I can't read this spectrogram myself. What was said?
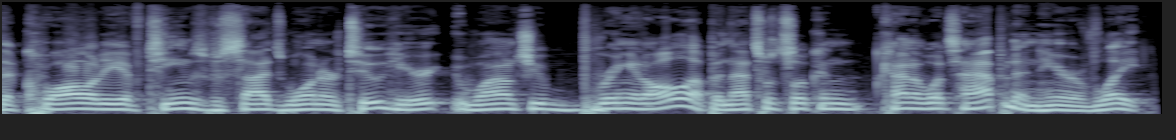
the quality of teams besides one or two here. Why don't you bring it all up? And that's what's looking kind of what's happening here of late.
